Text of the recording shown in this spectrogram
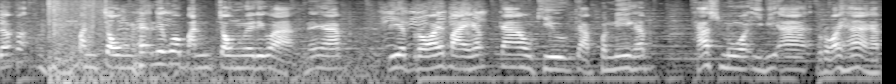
แล้วก็บรรจงนะเรียกว่าบรรจงเลยดีกว่านะครับ เรียบร้อยไปครับ 9 คิวกับคนนี้ครับทัชมัว EBR 105 ครับ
